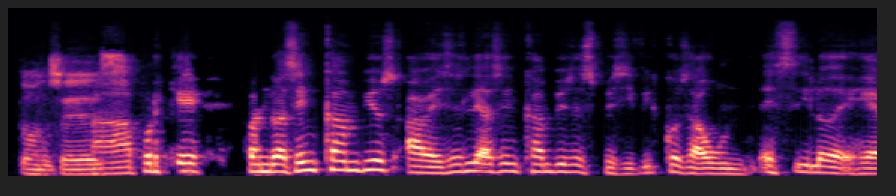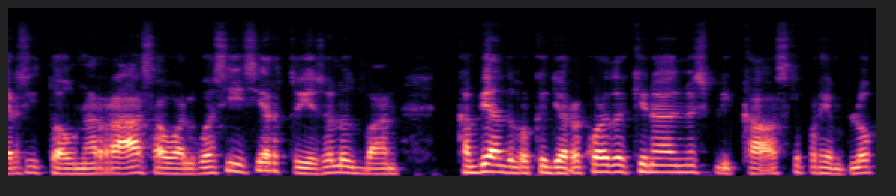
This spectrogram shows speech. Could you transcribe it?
Entonces... Ah, porque cuando hacen cambios, a veces le hacen cambios específicos a un estilo de ejército, a una raza o algo así, ¿cierto? Y eso los van cambiando, porque yo recuerdo que una vez me explicabas que, por ejemplo,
